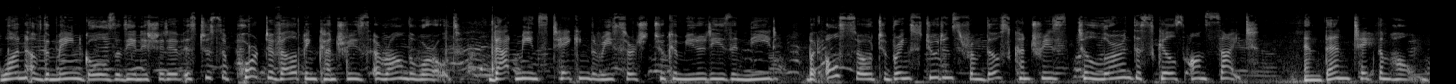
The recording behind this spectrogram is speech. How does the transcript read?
One of the main goals of the initiative is to support developing countries around the world. That means taking the research to communities in need, but also to bring students from those countries to learn the skills on site and then take them home.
